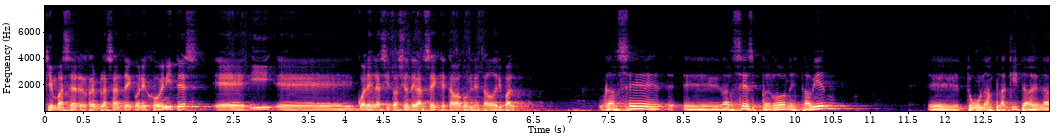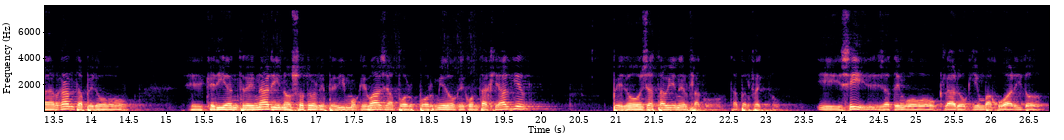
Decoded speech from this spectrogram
quién va a ser el reemplazante de Conejo Benítez eh, y cuál es la situación de Garcés que estaba con un estado gripal. Garcés, Garcés, perdón, está bien. Tuvo unas plaquitas en la garganta, pero quería entrenar y nosotros le pedimos que vaya por, por miedo que contagie a alguien. Pero ya está bien el flaco, está perfecto. Y sí, ya tengo claro quién va a jugar y todo.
